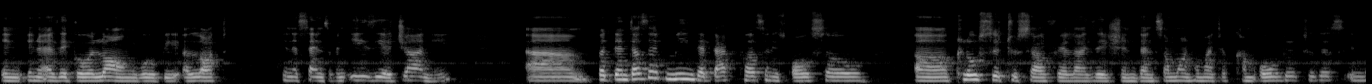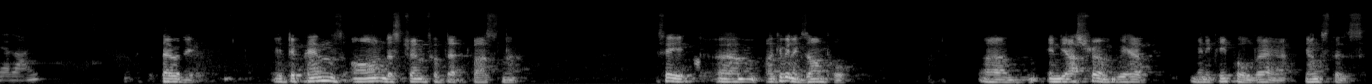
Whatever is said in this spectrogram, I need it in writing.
in you know, as they go along, will be a lot, in a sense, of an easier journey. Um, but then, does that mean that that person is also uh, closer to self-realization than someone who might have come older to this in their lives? Necessarily. It depends on the strength of that vasana. See, um, I'll give you an example. Um, in the ashram, we have many people there, youngsters,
